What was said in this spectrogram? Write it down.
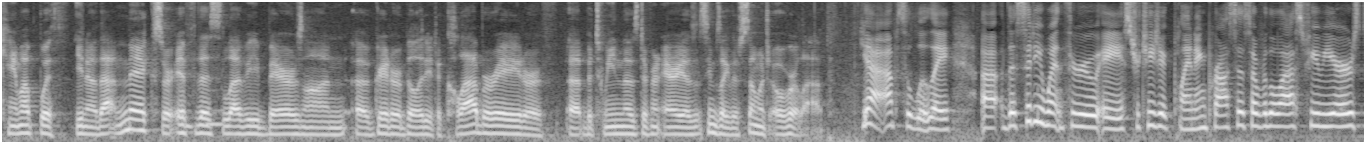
came up with, you know, that mix, or if mm-hmm. this levy bears on a greater ability to collaborate, or if, uh, between those different areas. It seems like there's so much overlap. Yeah, absolutely. Uh, the city went through a strategic planning process over the last few years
